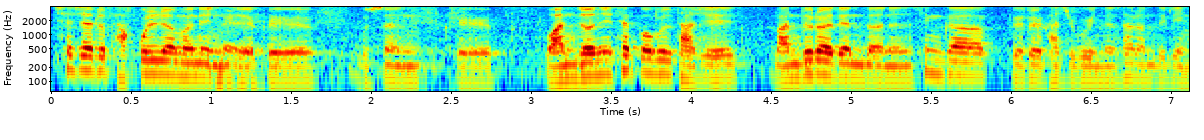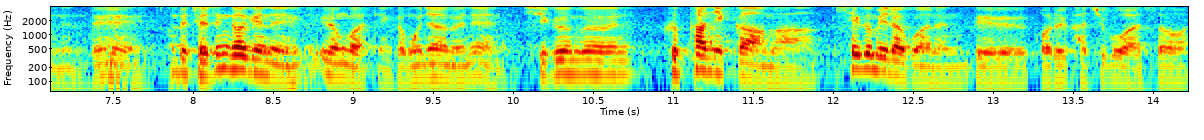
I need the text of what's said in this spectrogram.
체제를 바꾸려면 이제 네네. 그 무슨 그 완전히 세법을 다시 만들어야 된다는 생각들을 가지고 있는 사람들이 있는데 네. 근데 제 생각에는 이런 것 같아요. 그러니까 뭐냐면은 지금은 급하니까 아마 세금이라고 하는 그 거를 가지고 와서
